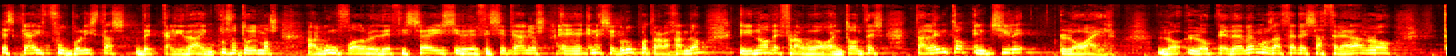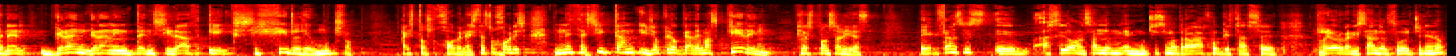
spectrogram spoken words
es que hay futbolistas de calidad. Incluso tuvimos algún jugador de 16 y de 17 años eh, en ese grupo trabajando y no defraudó. Entonces, talento en Chile lo hay. Lo, lo que debemos hacer es acelerarlo, tener gran, gran intensidad y exigirle mucho a estos jóvenes. Estos jóvenes necesitan y yo creo que además quieren responsabilidad. Eh, Francis, eh, has ido avanzando en, muchísimo trabajo, que estás eh, reorganizando el fútbol chileno.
